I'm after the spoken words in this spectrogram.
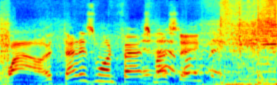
Wow, that is one fast Mustang.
